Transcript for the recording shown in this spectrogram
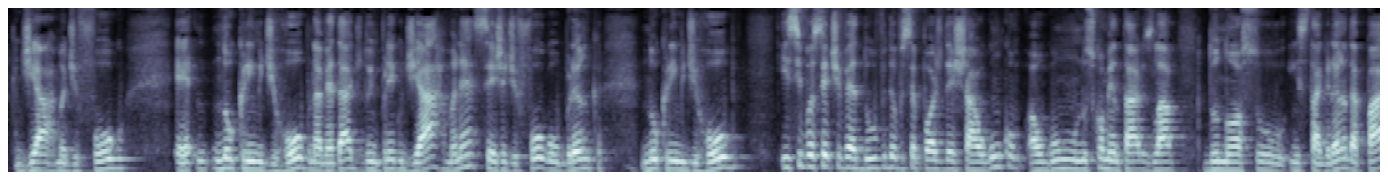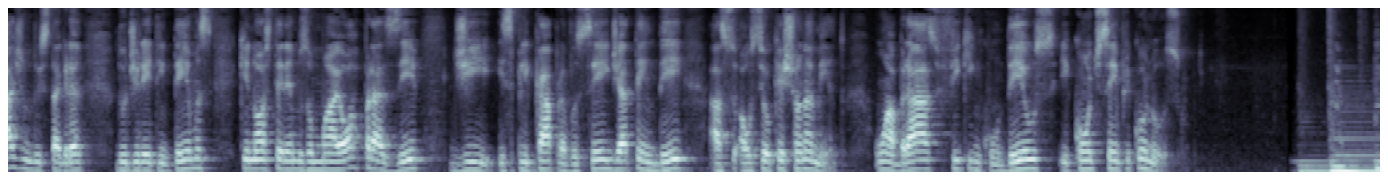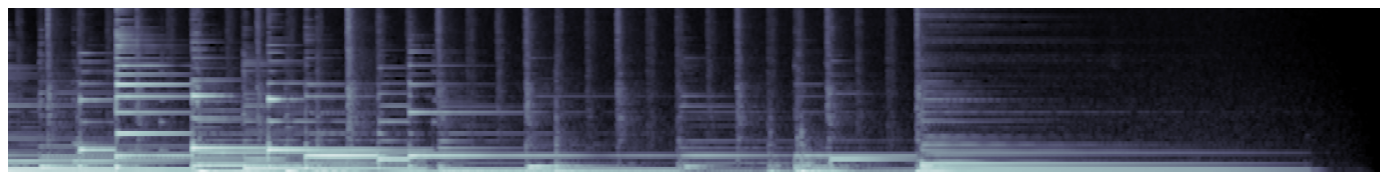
de arma de fogo é, no crime de roubo, na verdade, do emprego de arma, né? Seja de fogo ou branca, no crime de roubo. E se você tiver dúvida, você pode deixar algum, algum nos comentários lá do nosso Instagram, da página do Instagram do Direito em Temas, que nós teremos o maior prazer de explicar para você e de atender ao seu questionamento. Um abraço, fiquem com Deus e conte sempre conosco.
